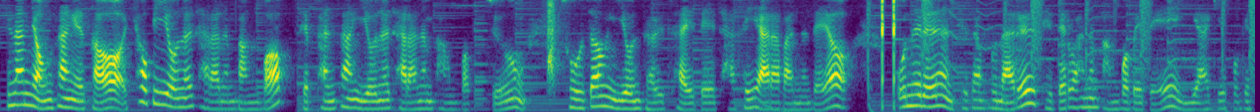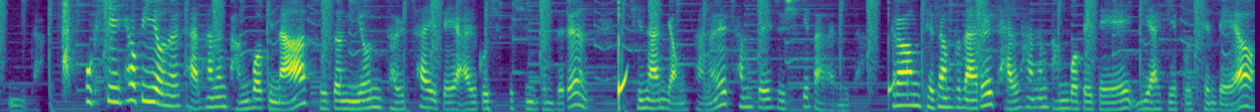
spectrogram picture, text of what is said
지난 영상에서 협의 이혼을 잘하는 방법, 재판상 이혼을 잘하는 방법 중 조정 이혼 절차에 대해 자세히 알아봤는데요. 오늘은 재산 분할을 제대로 하는 방법에 대해 이야기해 보겠습니다. 혹시 협의 이혼을 잘하는 방법이나 조정 이혼 절차에 대해 알고 싶으신 분들은 지난 영상을 참조해 주시기 바랍니다. 그럼 재산 분할을 잘하는 방법에 대해 이야기해 볼 텐데요.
